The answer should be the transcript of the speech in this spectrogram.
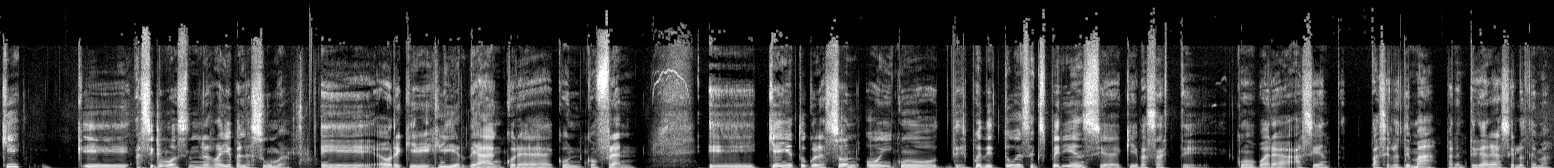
que, así como haciendo una raya para la suma, eh, ahora que eres líder de Áncora con, con Fran, eh, ¿qué hay en tu corazón hoy como después de toda esa experiencia que pasaste como para hacia, hacia los demás, para entregar hacia los demás?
